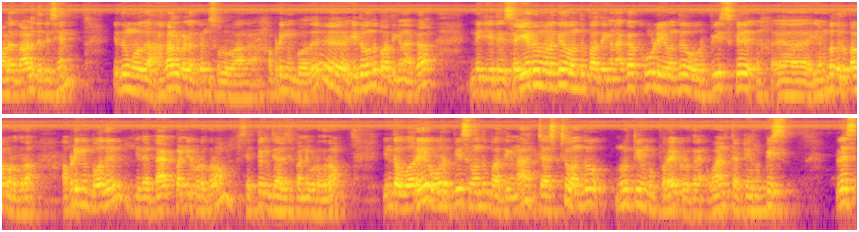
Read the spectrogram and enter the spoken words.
பழங்காலத்து டிசைன் இது உங்களுக்கு அகல் விளக்குன்னு சொல்லுவாங்க. அப்படிங்கும்போது இது வந்து பார்த்தீங்கன்னாக்கா இன்றைக்கி இது செய்கிறவங்களுக்கு வந்து பார்த்தீங்கன்னாக்கா கூலி வந்து ஒரு பீஸ்க்கு எண்பது ரூபா கொடுக்குறோம். அப்படிங்கும்போது இதை பேக் பண்ணி கொடுக்குறோம். ஷிப்பிங் சார்ஜ் பண்ணி கொடுக்குறோம். இந்த ஒரே ஒரு பீஸ் வந்து பார்த்தீங்கன்னா ஜஸ்ட் வந்து நூற்றி முப்பது ரூபாய் கொடுக்குறேன். One thirty rupees plus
